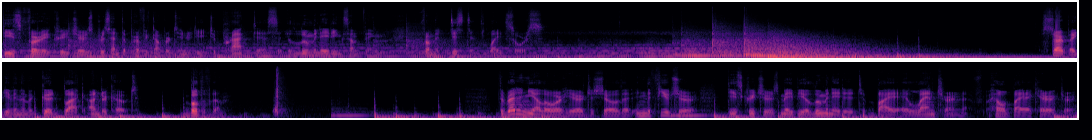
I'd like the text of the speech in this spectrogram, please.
These furry creatures present the perfect opportunity to practice illuminating something from a distant light source. Start by giving them a good black undercoat. Both of them. The red and yellow are here to show that in the future, these creatures may be illuminated by a lantern held by a character,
